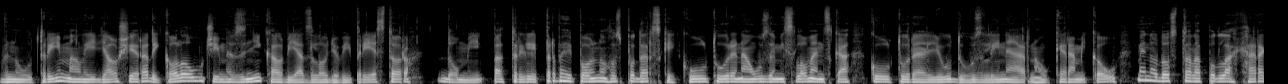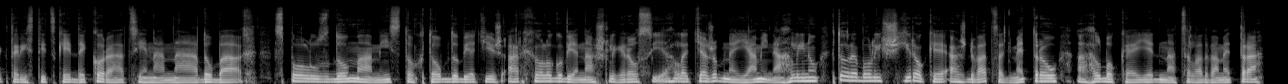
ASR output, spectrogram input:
Vnútri mali ďalšie rady kolov, čím vznikal viac loďový priestor. Domy patrili prvej poľnohospodárskej kultúre na území Slovenska, kultúre ľudu s lineárnou keramikou. Meno dostala podľa charakteristickej dekorácie na nádobách. Spolu s domami z tohto obdobia tiež archeológovia našli rozsiahle ťažobné jamy na hlinu, ktoré boli široké až 20 metrov a hlboké 1,2 metra.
